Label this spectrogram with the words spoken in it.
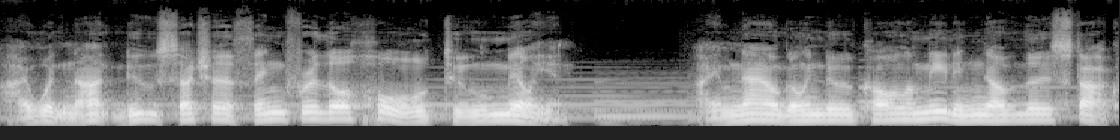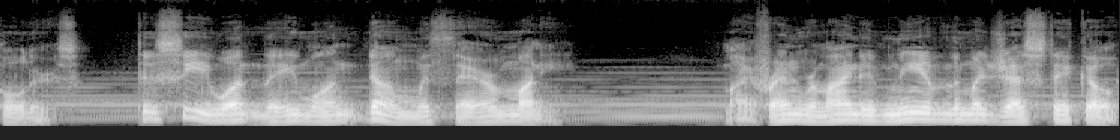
I would not do such a thing for the whole two million. I am now going to call a meeting of the stockholders to see what they want done with their money. My friend reminded me of the majestic oak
